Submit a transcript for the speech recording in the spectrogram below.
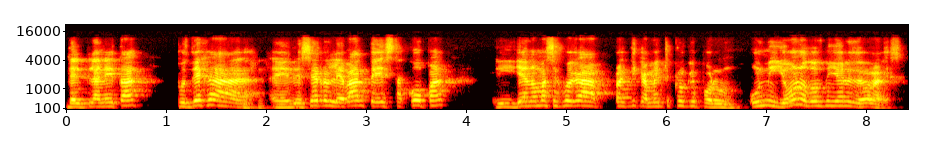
del planeta, pues deja eh, de ser relevante esta copa y ya nomás se juega prácticamente creo que por un millón o dos millones de dólares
